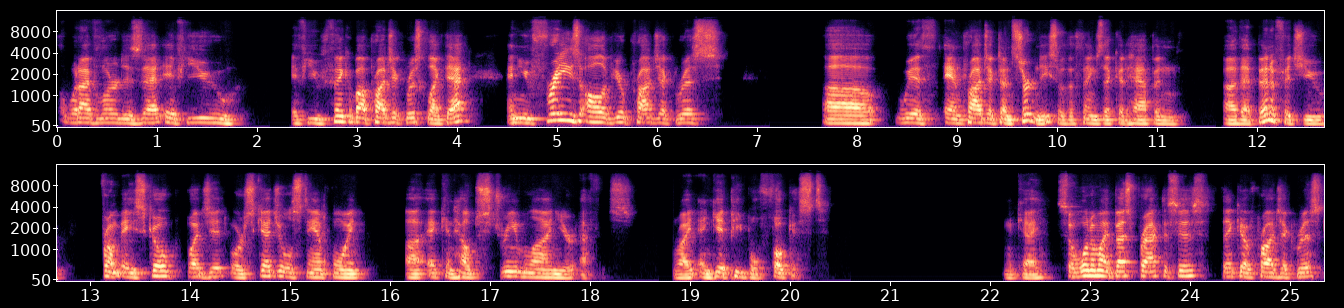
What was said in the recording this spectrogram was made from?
what I've learned is that if you if you think about project risk like that and you phrase all of your project risks uh, with and project uncertainty, so the things that could happen uh, that benefit you from a scope, budget, or schedule standpoint, uh, it can help streamline your efforts, right, and get people focused. Okay, so one of my best practices, think of project risk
